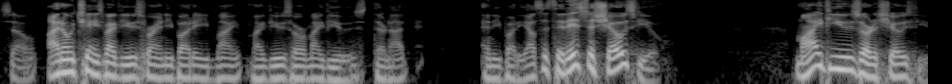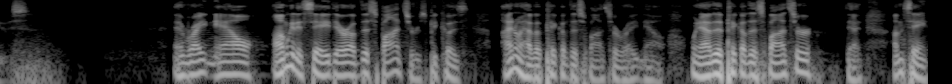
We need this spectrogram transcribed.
So I don't change my views for anybody. My my views are my views. They're not anybody else's. It is the show's view. My views are the show's views. And right now, I'm going to say they're of the sponsors because I don't have a pick of the sponsor right now. When I have the pick of the sponsor, that I'm saying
